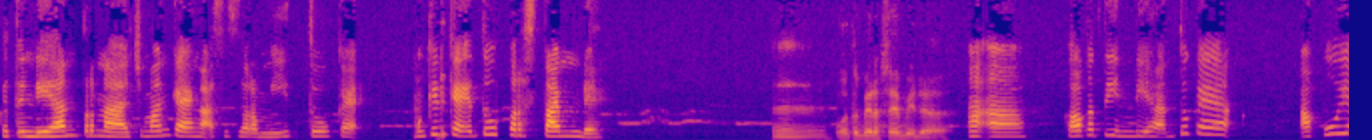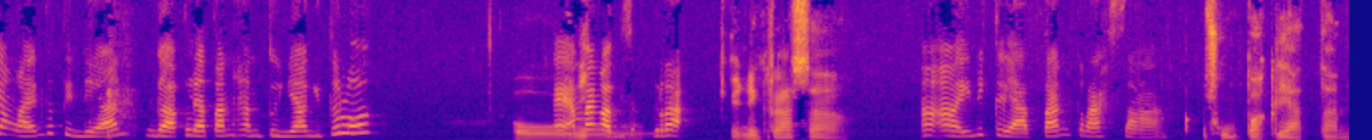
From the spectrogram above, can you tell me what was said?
Ketindihan pernah, cuman kayak nggak seserem itu. Kayak mungkin kayak itu first time deh. Hmm. Oh tapi rasanya beda. Ah, Kalau ketindihan tuh kayak aku yang lain ketindihan nggak kelihatan hantunya gitu loh. Oh. Kayak emang nggak bisa gerak. Ini kerasa. Ah, ini kelihatan kerasa. Sumpah kelihatan.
